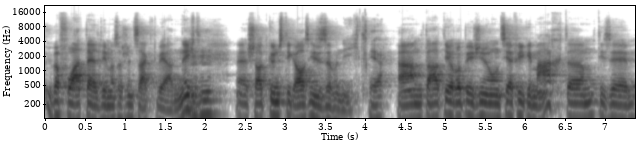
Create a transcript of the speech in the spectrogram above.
übervorteilt, wie man so schön sagt, werden. Nicht? Mhm. Äh, schaut günstig aus, ist es aber nicht. Ja. Ähm, da hat die Europäische Union sehr viel gemacht. Ähm, diese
